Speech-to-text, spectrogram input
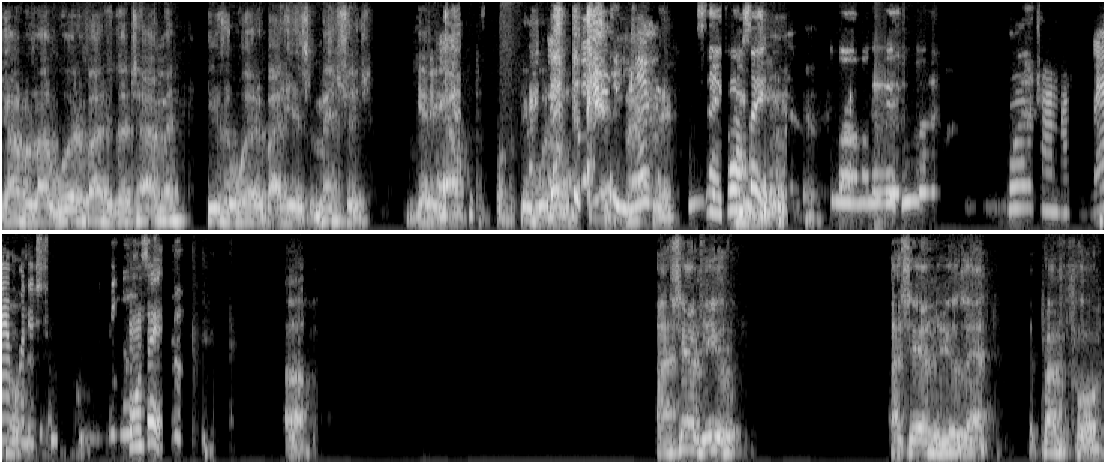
God was not worried about his retirement. He was worried about his message getting out for the people know exactly. Say, come on, say it. Come on, say it. Uh, I say unto you, I say unto you that the prophet for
